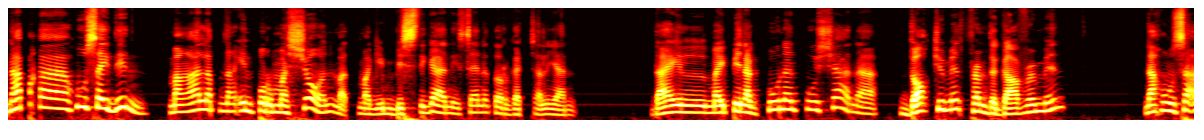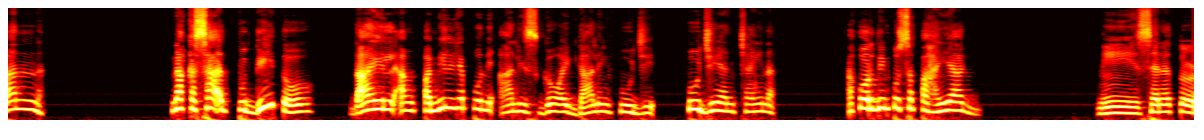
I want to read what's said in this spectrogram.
napakahusay din mangalap ng impormasyon at mag-imbestiga ni Senator Gatchalian dahil may pinagkunan po siya na document from the government na kung saan nakasaad po dito dahil ang pamilya po ni Alice Go ay galing Fuji, Fujian, China. According po sa pahayag ni Senator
